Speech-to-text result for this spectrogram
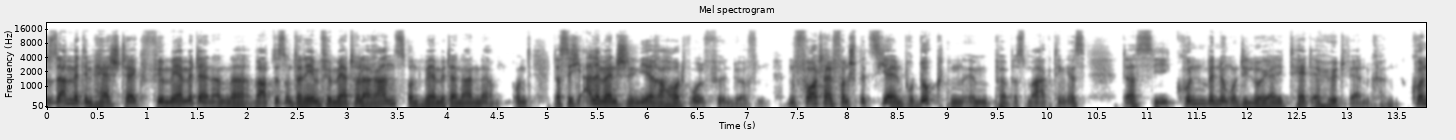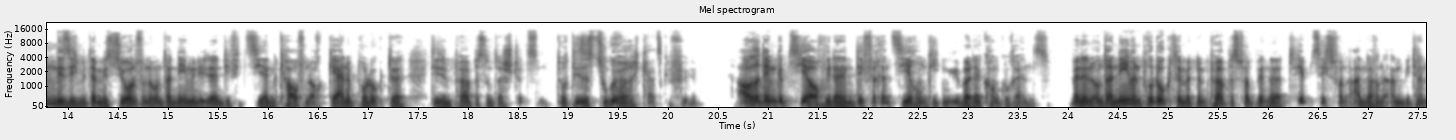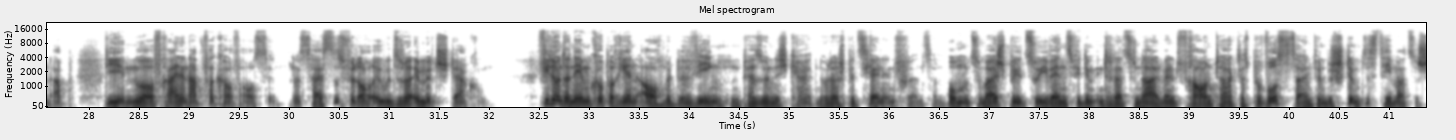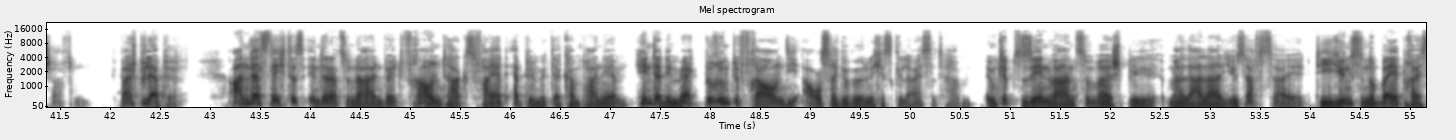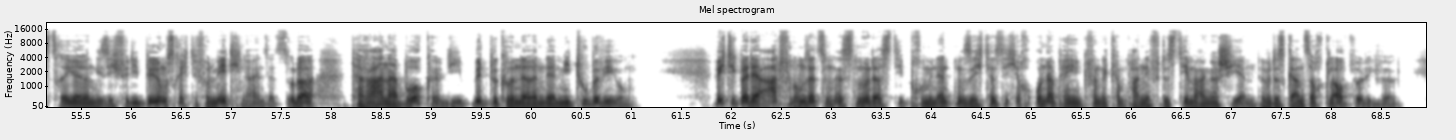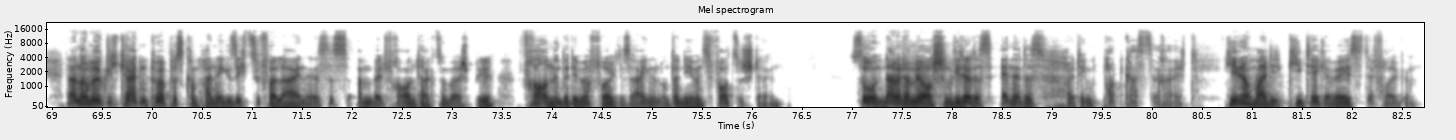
Zusammen mit dem Hashtag für mehr Miteinander warb das Unternehmen für mehr Toleranz und mehr Miteinander und dass sich alle Menschen in ihrer Haut wohlfühlen dürfen. Ein Vorteil von speziellen Produkten im Purpose Marketing ist, dass sie Kundenbindung und die Loyalität erhöht werden können. Kunden, die sich mit der Mission von einem Unternehmen identifizieren, kaufen auch gerne Produkte, die den Purpose unterstützen. Durch dieses Zugehörigkeitsgefühl. Außerdem gibt's hier auch wieder eine Differenzierung gegenüber der Konkurrenz. Wenn ein Unternehmen Produkte mit einem Purpose verbindet, hebt sich's von anderen Anbietern ab, die nur auf reinen Abverkauf aus sind. Das heißt, es führt auch irgendwie zu einer Image-Stärkung. Viele Unternehmen kooperieren auch mit bewegenden Persönlichkeiten oder speziellen Influencern, um zum Beispiel zu Events wie dem Internationalen Weltfrauentag das Bewusstsein für ein bestimmtes Thema zu schaffen. Beispiel Apple. Anlässlich des Internationalen Weltfrauentags feiert Apple mit der Kampagne Hinter dem Mac berühmte Frauen, die Außergewöhnliches geleistet haben. Im Clip zu sehen waren zum Beispiel Malala Yousafzai, die jüngste Nobelpreisträgerin, die sich für die Bildungsrechte von Mädchen einsetzt, oder Tarana Burke, die Mitbegründerin der MeToo-Bewegung. Wichtig bei der Art von Umsetzung ist nur, dass die prominenten Gesichter sich auch unabhängig von der Kampagne für das Thema engagieren, damit das Ganze auch glaubwürdig wirkt. Eine andere Möglichkeit, eine Purpose-Kampagne Gesicht zu verleihen, ist es am Weltfrauentag zum Beispiel, Frauen hinter dem Erfolg des eigenen Unternehmens vorzustellen. So, und damit haben wir auch schon wieder das Ende des heutigen Podcasts erreicht. Hier nochmal die Key Takeaways der Folge.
